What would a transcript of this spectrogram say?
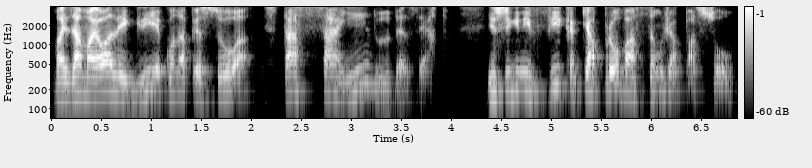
mas a maior alegria é quando a pessoa está saindo do deserto. Isso significa que a aprovação já passou,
